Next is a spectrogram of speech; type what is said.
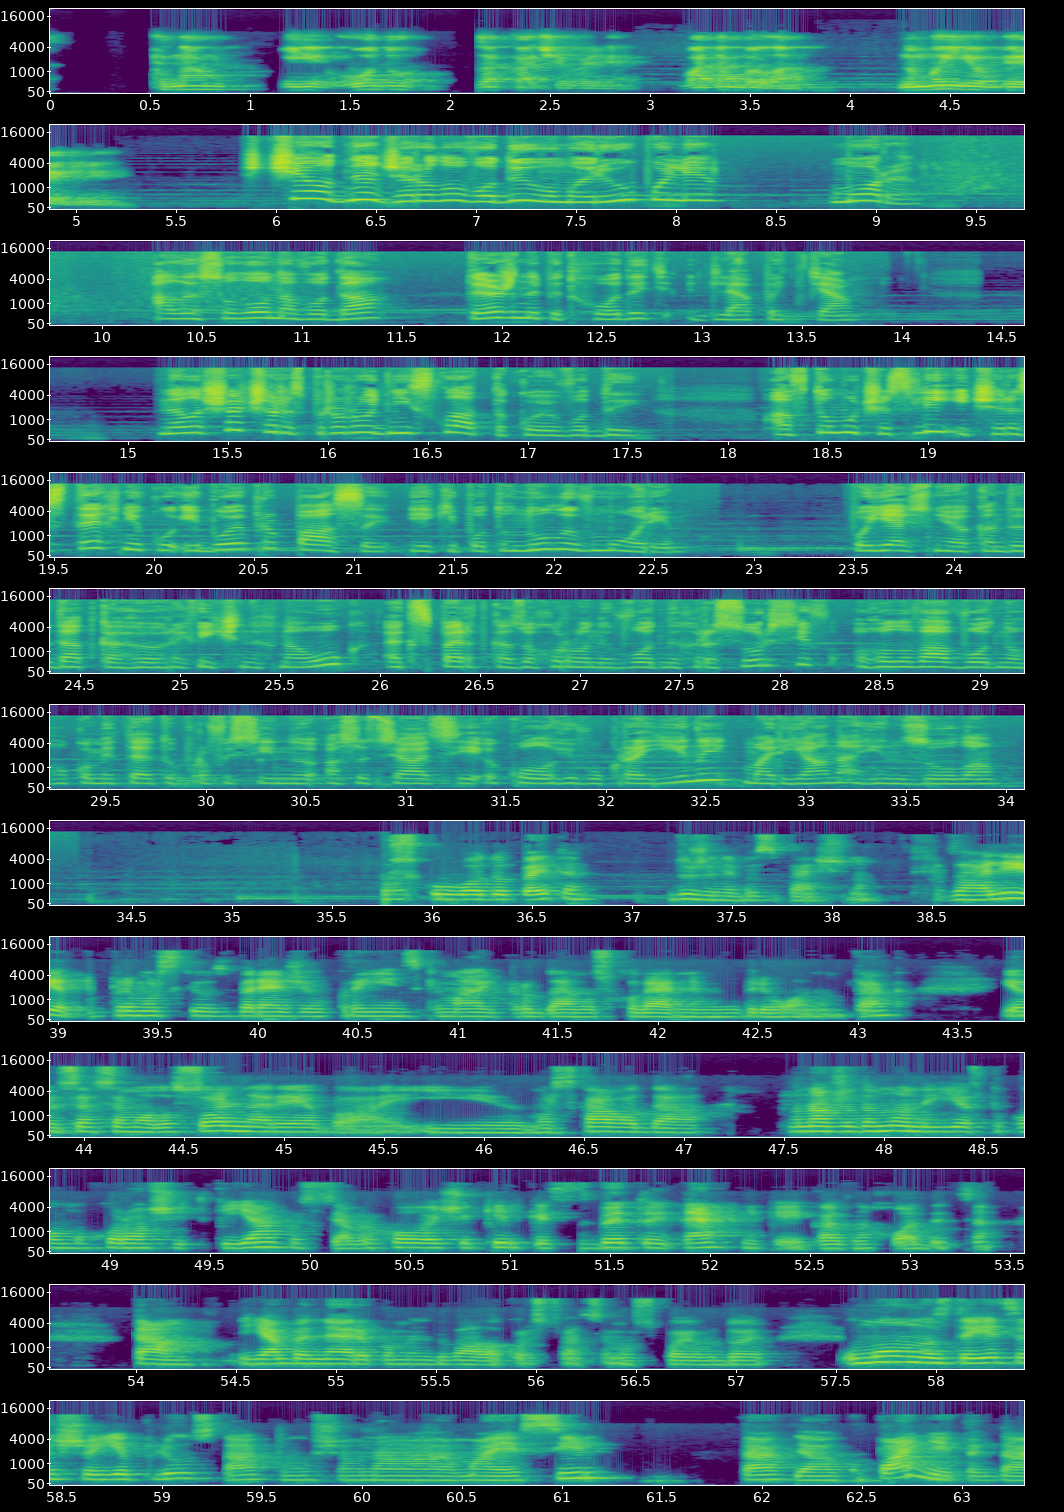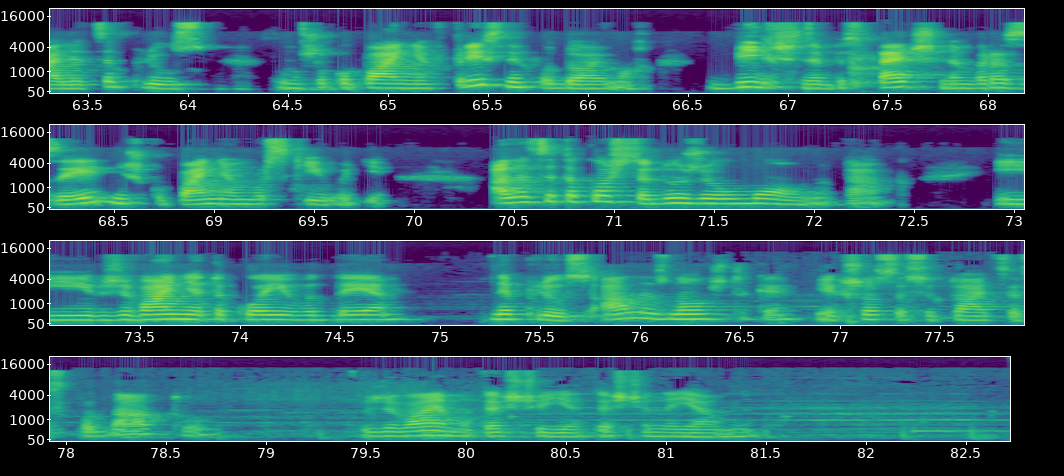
к нам, и воду закачивали. Вода была, но мы ее берегли. Ще одне джерело води у Маріуполі море. Але солона вода теж не підходить для пиття. Не лише через природній склад такої води, а в тому числі і через техніку і боєприпаси, які потонули в морі. Пояснює кандидатка географічних наук, експертка з охорони водних ресурсів, голова водного комітету професійної асоціації екологів України Мар'яна Гінзула. Морську воду пити дуже небезпечно. Взагалі, приморські узбережжя українські мають проблему з холерним ембріоном. Так і оця вся малосольна риба і морська вода. Вона вже давно не є в такому хорошій такій якості, а враховуючи кількість збитої техніки, яка знаходиться там, я би не рекомендувала користуватися морською водою. Умовно здається, що є плюс, так тому що вона має сіль так, для купання і так далі. Це плюс, тому що купання в прісних водоймах більш небезпечне в рази, ніж купання в морській воді. Але це також це дуже умовно, так. І вживання такої води не плюс. Але знову ж таки, якщо ця ситуація складна, то вживаємо те, що є, те, що наявне.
